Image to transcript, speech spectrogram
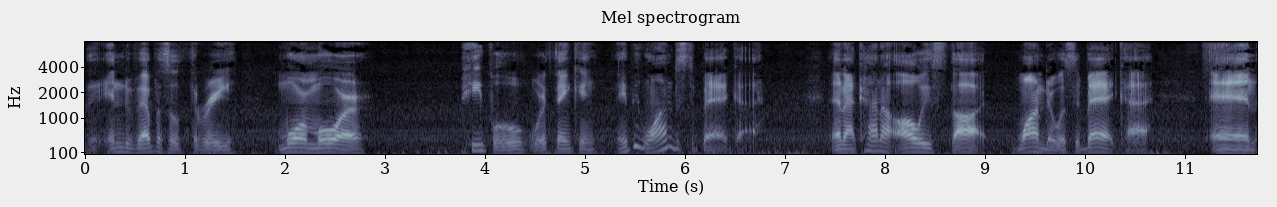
the end of episode three, more and more people were thinking maybe Wanda's the bad guy. And I kind of always thought Wanda was the bad guy. And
